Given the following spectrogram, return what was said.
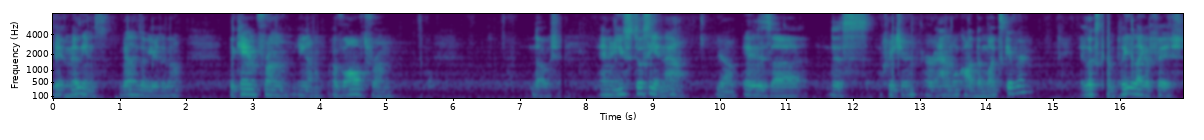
bi- millions, billions of years ago. We came from, you know, evolved from the ocean, and you still see it now. Yeah. Is uh, this creature or animal called the mudskipper. It looks completely like a fish,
